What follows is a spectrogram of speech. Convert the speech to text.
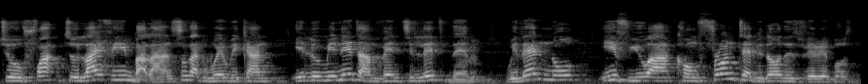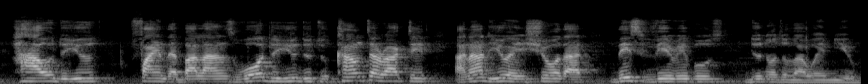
to to life imbalance, so that way we can illuminate and ventilate them, we then know if you are confronted with all these variables, how do you find the balance? What do you do to counteract it? And how do you ensure that these variables do not overwhelm you?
